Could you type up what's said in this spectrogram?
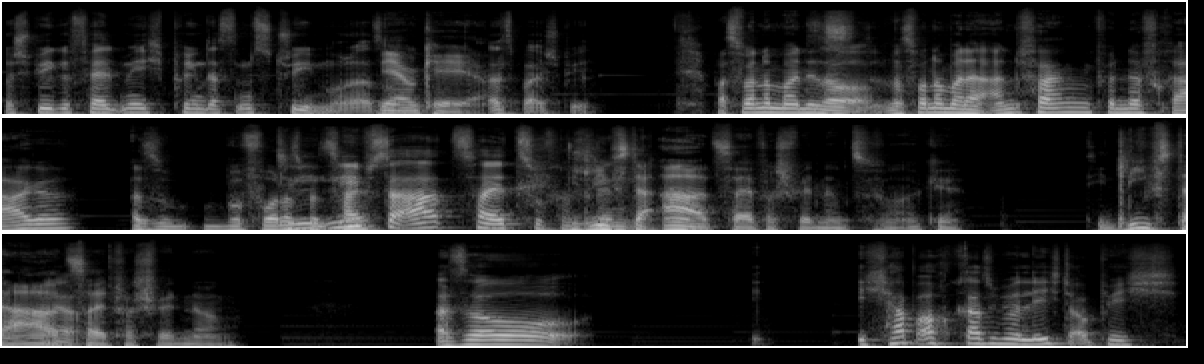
das Spiel gefällt mir, ich bringe das im Stream oder so. Ja, okay, ja. Als Beispiel. Was war nochmal so. was war noch der Anfang von der Frage? Also bevor das die mit Zeit. Die liebste Art, Zeit zu verschwenden. Die liebste Art, Zeitverschwendung zu Okay. Die liebste Art, ja. Zeitverschwendung. Also, ich habe auch gerade überlegt, ob ich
